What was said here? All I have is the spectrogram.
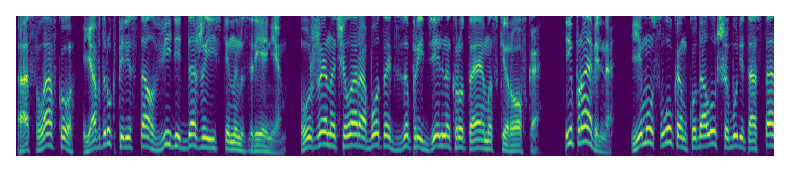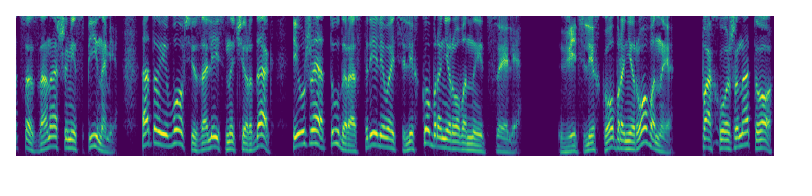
а Славку я вдруг перестал видеть даже истинным зрением. Уже начала работать запредельно крутая маскировка. И правильно, Ему с луком куда лучше будет остаться за нашими спинами, а то и вовсе залезть на чердак и уже оттуда расстреливать легко бронированные цели. Ведь легко бронированные? Похоже на то.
